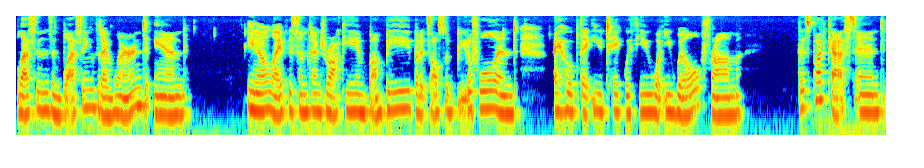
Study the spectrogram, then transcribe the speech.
lessons and blessings that I've learned. And, you know, life is sometimes rocky and bumpy, but it's also beautiful. And I hope that you take with you what you will from this podcast. And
